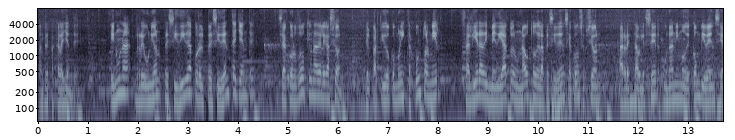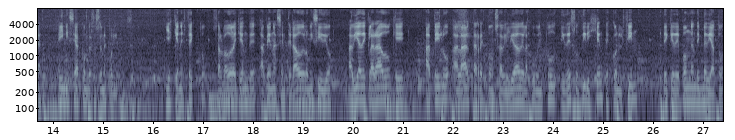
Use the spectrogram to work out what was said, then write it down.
Andrés Pascal Allende, en una reunión presidida por el presidente Allende, se acordó que una delegación del Partido Comunista junto al MIR saliera de inmediato en un auto de la presidencia Concepción a restablecer un ánimo de convivencia e iniciar conversaciones políticas. Y es que en efecto, Salvador Allende, apenas enterado del homicidio, había declarado que apelo a la alta responsabilidad de la juventud y de sus dirigentes con el fin de que depongan de inmediato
